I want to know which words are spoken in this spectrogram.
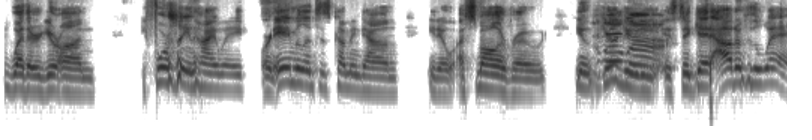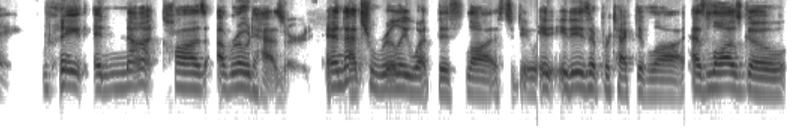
whether you're on a four lane highway or an ambulance is coming down, you know, a smaller road. You know, your duty is to get out of the way, right? And not cause a road hazard. And that's really what this law is to do. It, it is a protective law. As laws go,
